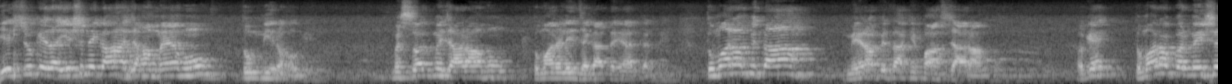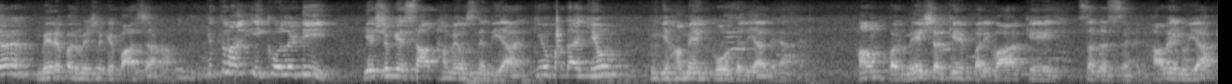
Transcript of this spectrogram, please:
यीशु के, यीशु ने कहा, जहाँ मैं हूँ, तुम भी रहोगे। मैं स्वर्ग में जा रहा हूँ, तुम्हारे लिए जगह तैयार करने। तुम्हारा पिता मेरा पिता के पास जा रहा हूँ। ओके? तुम्हारा परमेश्वर मेरे परमेश्वर के पास जा रहा हूँ। कितना इक्वलिटी यीशु के साथ हमें उसने दिया है। क्यों पता है? क्यों? क्योंकि हमें गोद लिया गया है। हम परमेश्वर के परिवार के सदस्य हैं। हाल हालेलुया।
